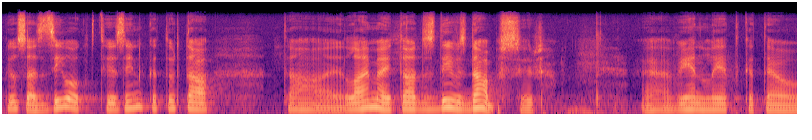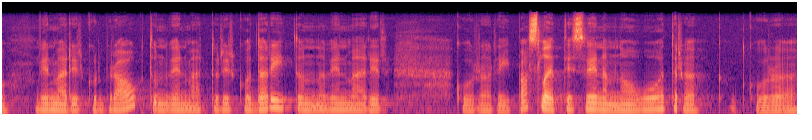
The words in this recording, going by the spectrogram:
pilsētas dzīvoklis, tie zina, ka tur tā, tā laimēja tādas divas dabas ir. Uh, viena lieta, ka tev vienmēr ir kur braukt, un vienmēr tur ir ko darīt, un vienmēr ir kur arī paslēpties vienam no otra, kaut kur uh,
